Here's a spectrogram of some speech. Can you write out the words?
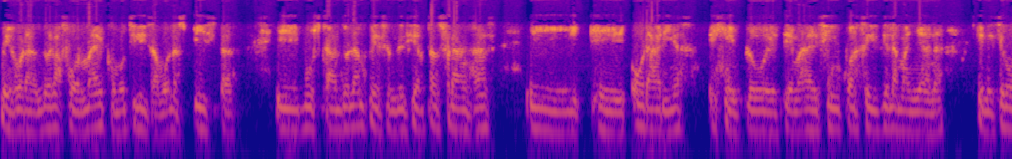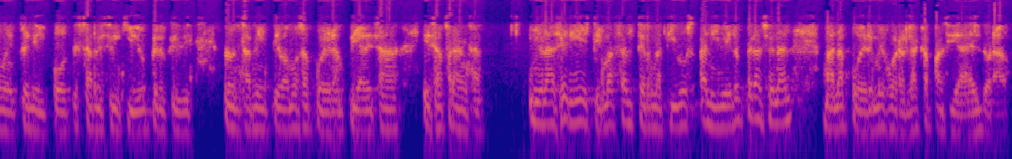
mejorando la forma de cómo utilizamos las pistas y buscando la ampliación de ciertas franjas y eh, horarias, ejemplo, el tema de 5 a 6 de la mañana, que en este momento en el POT está restringido, pero que prontamente vamos a poder ampliar esa, esa franja y una serie de temas alternativos a nivel operacional van a poder mejorar la capacidad del Dorado.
